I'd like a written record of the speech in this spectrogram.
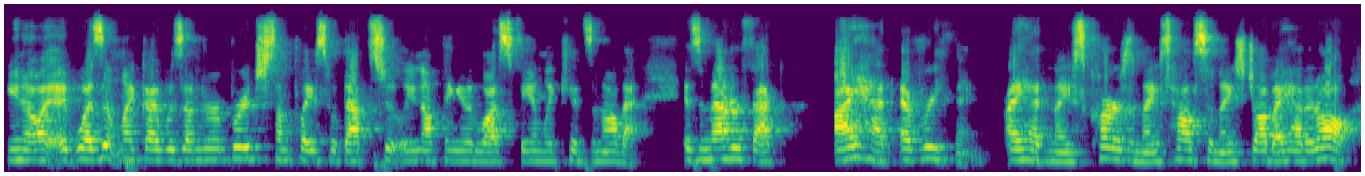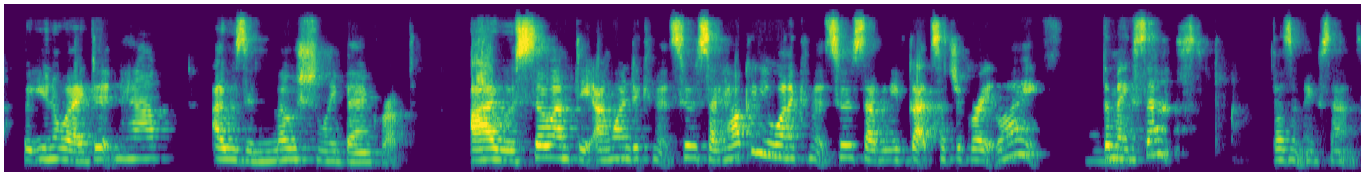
You know, it wasn't like I was under a bridge someplace with absolutely nothing and lost family, kids, and all that. As a matter of fact, I had everything. I had nice cars, a nice house, a nice job. I had it all. But you know what I didn't have? I was emotionally bankrupt. I was so empty. I wanted to commit suicide. How can you want to commit suicide when you've got such a great life? That makes sense. Doesn't make sense.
